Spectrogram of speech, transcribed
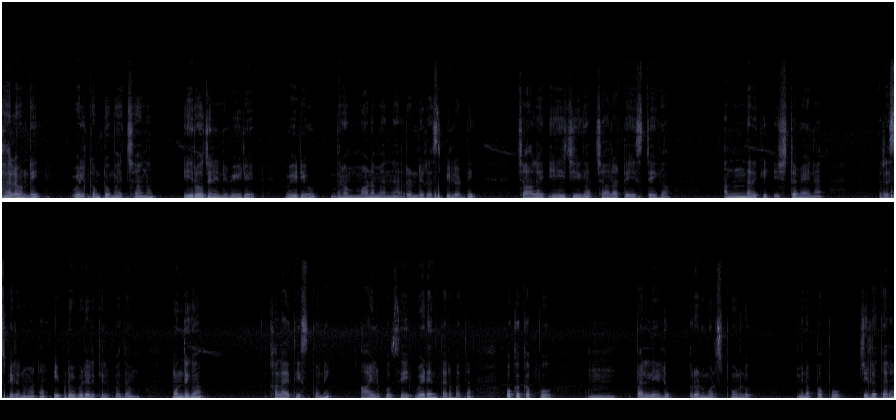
హలో అండి. Welcome to my channel. ఈరోజు నేను వీడియో వీడియో బ్రహ్మాండమైన రెండు రెసిపీలు అండి. చాలా ఈజీగా చాలా టేస్టీగా అందరికీ ఇష్టమైన రెసిపీలు అనమాట ఇప్పుడు ఈ వీడియోకి వెళ్ళిపోదాము ముందుగా కళాయి తీసుకొని ఆయిల్ పోసి వేడైన తర్వాత ఒక కప్పు పల్లీలు రెండు మూడు స్పూన్లు మినప్పప్పు జీలకర్ర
